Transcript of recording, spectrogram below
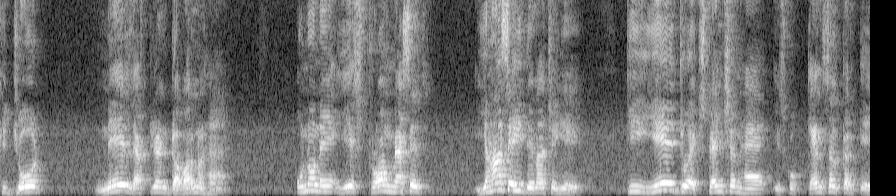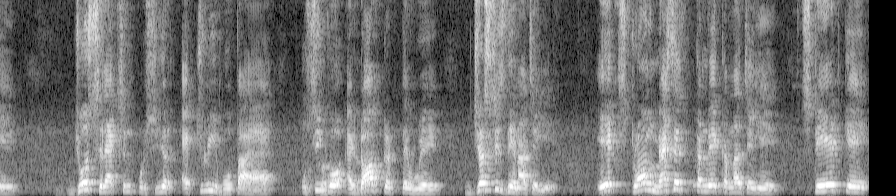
कि जो नए लेफ्टिनेंट गवर्नर हैं, उन्होंने ये स्ट्रॉन्ग मैसेज यहाँ से ही देना चाहिए कि ये जो एक्सटेंशन है इसको कैंसिल करके जो सिलेक्शन प्रोसीजर एक्चुअली होता है उसी को। अडॉप्ट करते हुए जस्टिस देना चाहिए एक स्ट्रॉन्ग मैसेज कन्वे करना चाहिए स्टेट के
